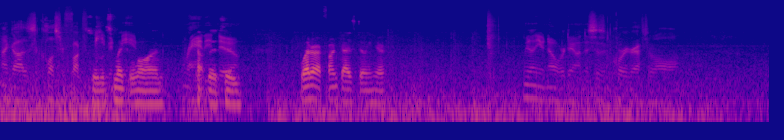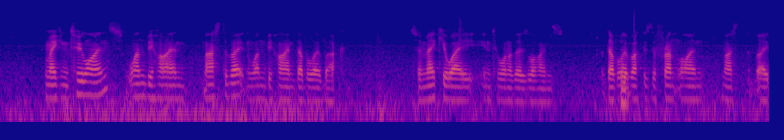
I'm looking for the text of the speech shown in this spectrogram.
My God, this is a clusterfuck So from let's make me a line. ran Cut there into. too. What are our front guys doing here? We don't even know what we're doing. This isn't choreographed at all. Making two lines, one behind Masturbate and one behind Double O Buck. So make your way into one of those lines. Double O Buck is the front line, Masturbate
